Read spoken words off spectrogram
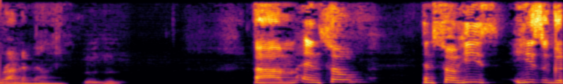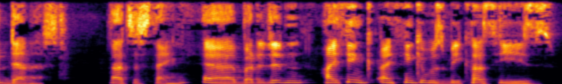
around a 1000000 Um, and so, and so he's, he's a good dentist. That's his thing. Uh, but it didn't, I think, I think it was because he's,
